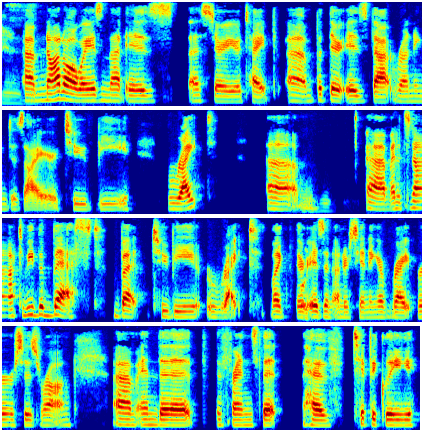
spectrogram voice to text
Mm-hmm. Um, not always, and that is a stereotype, um, but there is that running desire to be right. Um, mm-hmm. Um, and it's not to be the best, but to be right. Like there is an understanding of right versus wrong. Um, and the the friends that have typically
